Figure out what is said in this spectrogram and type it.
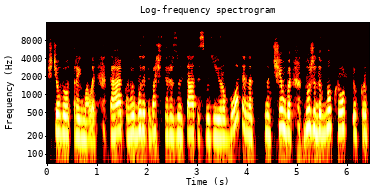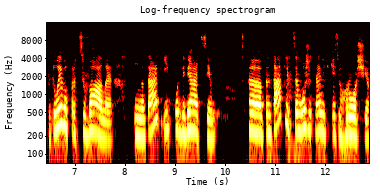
що ви отримали. Так, ви будете бачити результати своєї роботи, над, над чим ви дуже давно кропітливо працювали. Так, і по дев'ятці е, пентаклів це можуть навіть якісь гроші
